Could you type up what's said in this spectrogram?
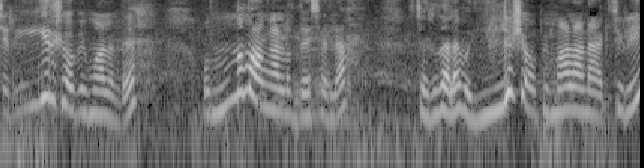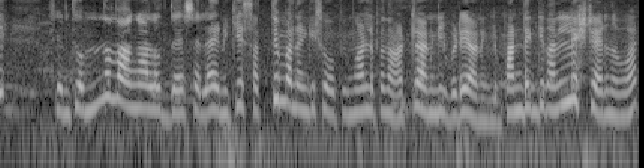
ചെറിയൊരു ഷോപ്പിംഗ് മാളുണ്ട് ഒന്നും വാങ്ങാനുള്ള ഉദ്ദേശമല്ല. ചെറുതല്ല വലിയ ഷോപ്പിംഗ് മാളാണ് ആക്ച്വലി പക്ഷെ എനിക്കൊന്നും വാങ്ങാനുള്ള ഉദ്ദേശമല്ല. എനിക്ക് സത്യം പറഞ്ഞാൽ എനിക്ക് ഷോപ്പിംഗ് മാളിൽ ഇപ്പോൾ നാട്ടിലാണെങ്കിൽ ഇവിടെയാണെങ്കിലും പണ്ട് എനിക്ക് നല്ല ഇഷ്ടമായിരുന്നു പോകാൻ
